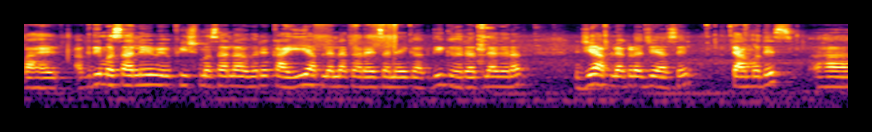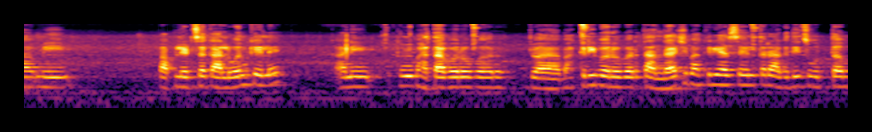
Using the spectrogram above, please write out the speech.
बाहेर अगदी मसाले फिश मसाला वगैरे काहीही आपल्याला करायचं नाही का? अगदी घरातल्या घरात जे आपल्याकडं जे असेल त्यामध्येच हा मी पापलेटचं कालवण केलं आहे आणि तुम्ही भाताबरोबर ज्वा भाकरीबरोबर तांदळाची भाकरी असेल तर अगदीच उत्तम.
